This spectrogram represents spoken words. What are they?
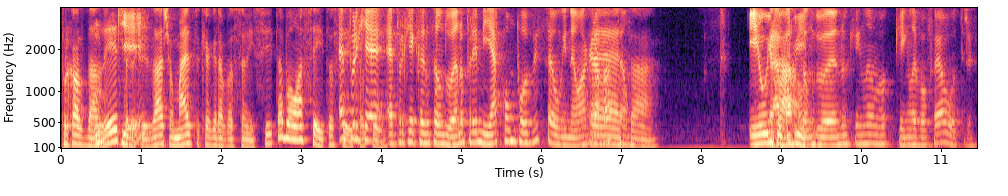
Por causa da O letra, quê? vocês acham? Mais do que a gravação em si? Tá bom, aceito, É aceito. porque, ok. é porque canção do ano premia a composição e não a gravação. É, tá. Eu, inclusive, Gravação do ano, quem levou, quem levou foi a outra.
